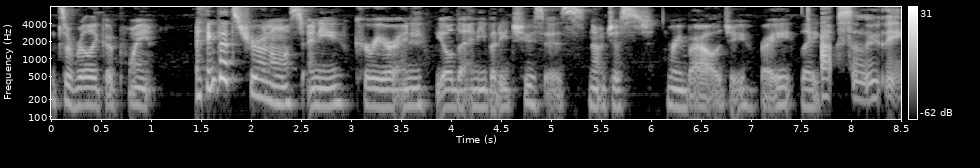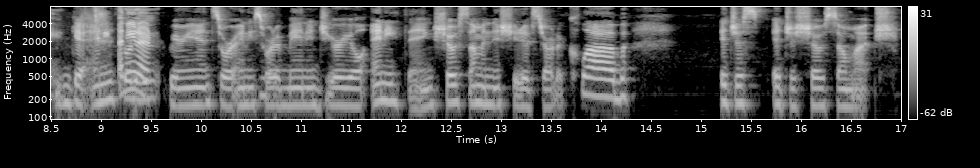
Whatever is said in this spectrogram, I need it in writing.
it's a really good point I think that's true in almost any career, any field that anybody chooses, not just marine biology, right? Like absolutely, you can get any sort and, of know, experience or any sort of managerial anything. Show some initiative, start a club. It just it just shows so much.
